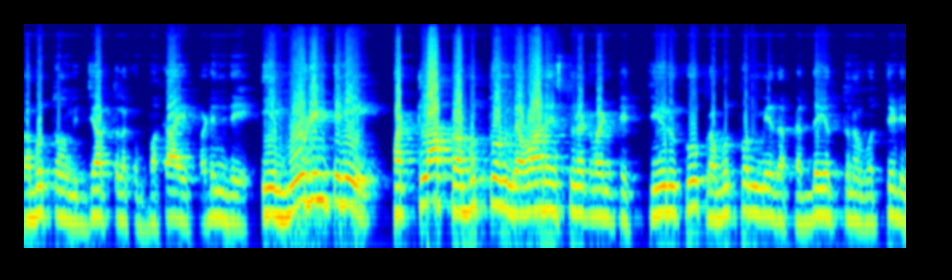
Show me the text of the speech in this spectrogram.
ప్రభుత్వం విద్యార్థులకు బకాయి పడింది. ఈ మూడింటిని పట్ల ప్రభుత్వం వ్యవహరిస్తున్నటువంటి తీరుకు ప్రభుత్వం మీద పెద్ద ఎత్తున ఒత్తిడి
